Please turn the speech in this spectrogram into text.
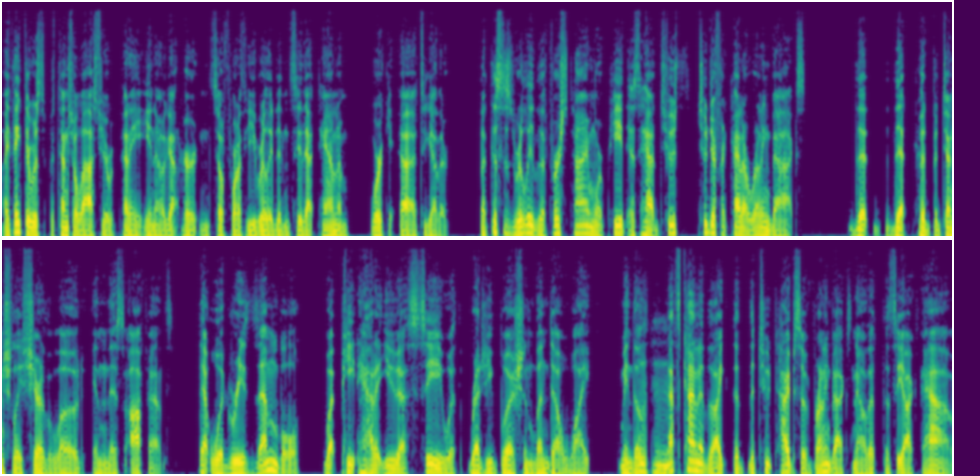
I think there was potential last year, but Penny, you know, got hurt and so forth. You really didn't see that tandem work uh, together. But this is really the first time where Pete has had two two different kind of running backs that that could potentially share the load in this offense that would resemble what Pete had at USC with Reggie Bush and LenDale White. I mean, those Mhm. that's kind of like the the two types of running backs now that the Seahawks have.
